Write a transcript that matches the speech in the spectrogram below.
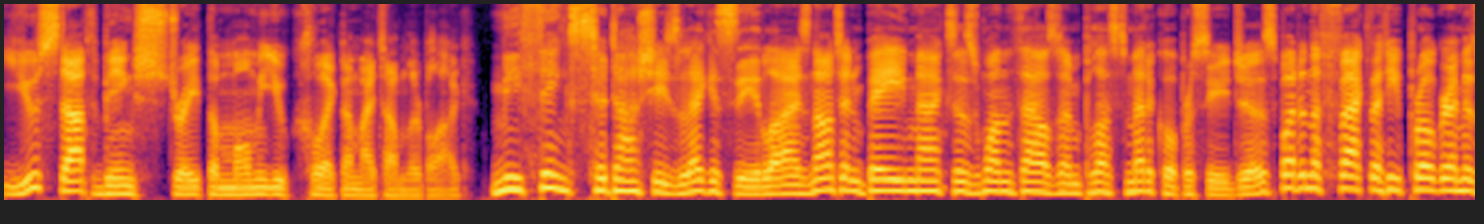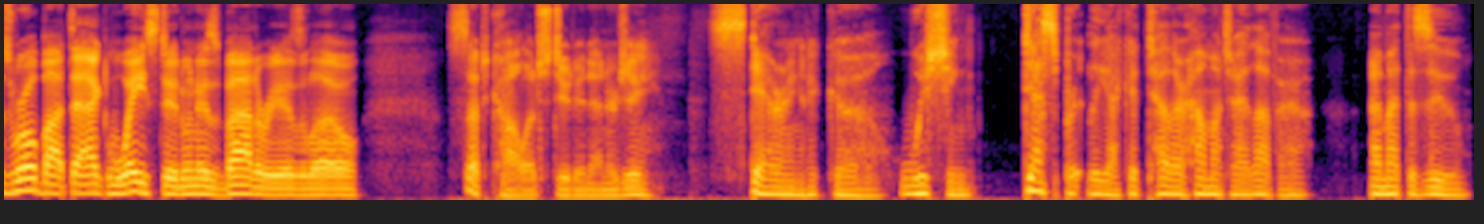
You stopped being straight the moment you clicked on my Tumblr blog. Methinks Tadashi's legacy lies not in Baymax's 1,000 plus medical procedures, but in the fact that he programmed his robot to act wasted when his battery is low. Such college student energy. Staring at a girl, wishing desperately I could tell her how much I love her. I'm at the zoo,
